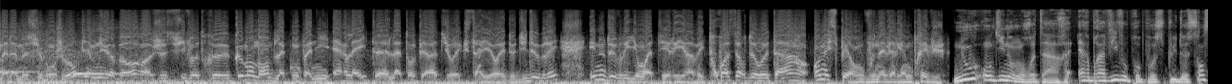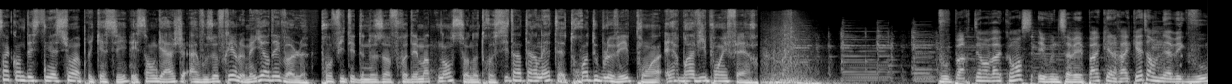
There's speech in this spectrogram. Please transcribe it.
Madame, monsieur, bonjour, bienvenue à bord. Je suis votre commandant de la compagnie Airlight. La température extérieure est de 10 degrés et nous devrions atterrir avec 3 heures de retard en espérant que vous n'avez rien de prévu. Nous, on dit non au retard. Air Bravi vous propose plus de 150 destinations à prix cassé et s'engage à vous offrir le meilleur des vols. Profitez de nos offres dès maintenant sur notre site internet www.airbravi.fr. Vous partez en vacances et vous ne savez pas quelle raquette emmener avec vous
